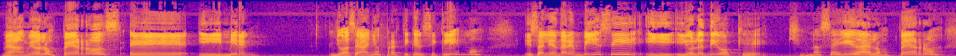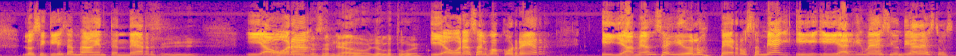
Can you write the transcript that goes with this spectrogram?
Me daban miedo los perros. y miren, yo hace años practiqué el ciclismo y salí a andar en bici. Y, y yo les digo que, que una seguida de los perros, los ciclistas me van a entender. Sí. Y ahora. entiendo yo lo tuve. Y ahora salgo a correr y ya me han seguido los perros también. Y, y alguien me decía un día de estos,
